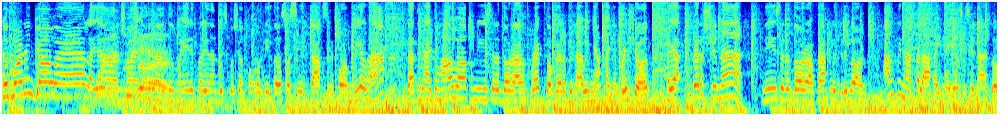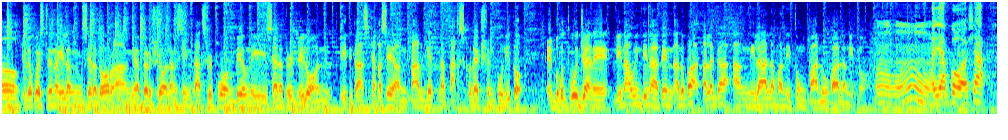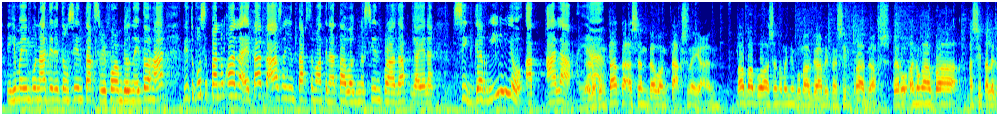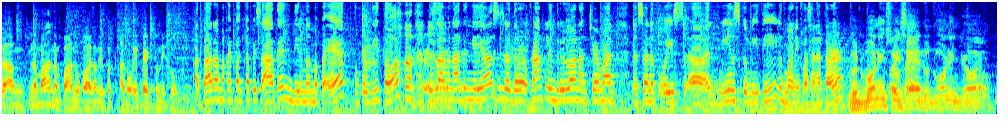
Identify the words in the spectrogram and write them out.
Good morning, Joel! Ayan, morning, Susan. may, mainit pa rin ang diskusyon tungkol dito sa Syntax Reform Bill, ha? Dati nga itong hawak ni Senador Ralph Recto, pero binawi niya ang kanyang versyon. Kaya, versyon na ni Senador Franklin Drilon ang tinatalakay ngayon sa Senado. Kino-question ng ilang senador ang bersyon ng Syntax Reform Bill ni Senator Drilon. Ititaas niya kasi ang target na tax collection po nito. Eh bukod po dyan, eh, linawin din natin ano ba talaga ang nilalaman nitong panukalang ito. Mhm. Ayan po siya. Hihimayin po natin itong syntax reform bill na ito, ha? Dito po sa panukala, eh, tataasan yung tax sa mga tinatawag na sin product gaya ng sigarilyo at alak. Ayan. Pero kung tataasan daw ang tax na yan, mababawasan naman yung gumagamit ng sin products. Pero ano nga ba kasi talaga ang laman ng panukalang ito at anong epekto nito? At para makipagkape sa atin, hindi naman mapait tungkol dito, kasama natin ngayon si Senator Franklin Drilon, ang chairman ng Senate Ways uh, and Means Committee. Good morning po, Senator. Good morning, Morning, Susan. Sen. Good morning, Joel.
